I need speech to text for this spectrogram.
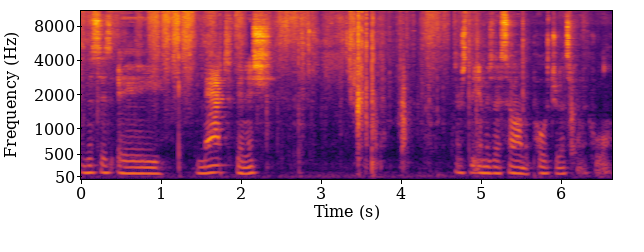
And this is a matte finish. There's the image I saw on the poster. That's kind of cool.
